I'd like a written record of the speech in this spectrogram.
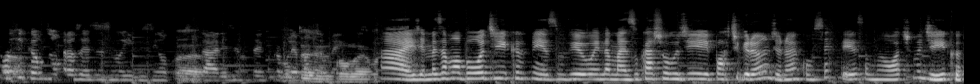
Nós ficamos outras vezes no Ibis em outros É. lugares e não teve Não problema teve também. problema. Ai, mas é uma boa dica mesmo, viu? Ainda mais o cachorro de porte grande, né? Com certeza, uma ótima dica.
